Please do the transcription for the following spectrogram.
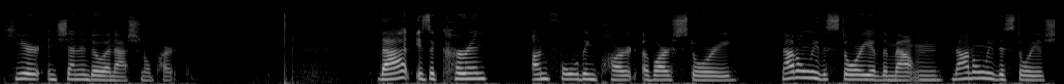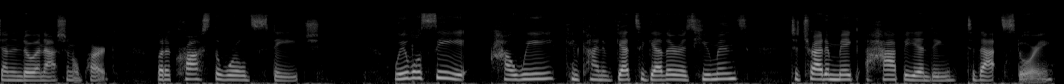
here in Shenandoah National Park. That is a current unfolding part of our story not only the story of the mountain, not only the story of Shenandoah National Park, but across the world stage. We will see how we can kind of get together as humans to try to make a happy ending to that story.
